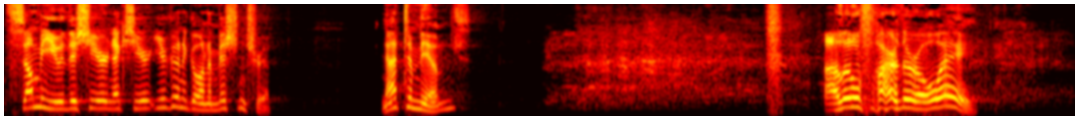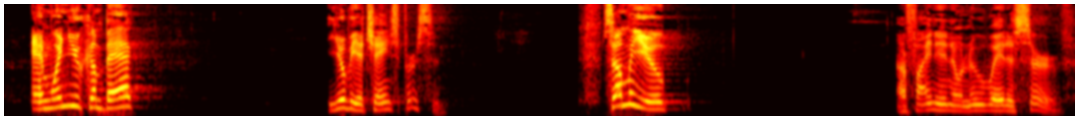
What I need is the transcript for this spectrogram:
Some of you this year, next year, you're going to go on a mission trip. Not to MIMS, a little farther away. And when you come back, you'll be a changed person. Some of you are finding a new way to serve.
